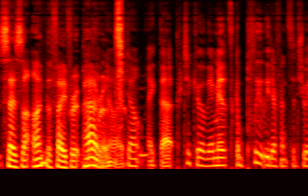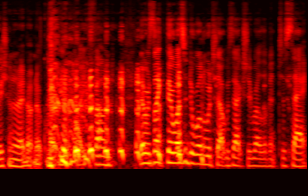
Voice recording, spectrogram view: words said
says that I'm the favourite parent. No, I don't like that particularly. I mean, it's a completely different situation, and I don't know quite how you found there was like there wasn't a world in which that was actually relevant to say.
